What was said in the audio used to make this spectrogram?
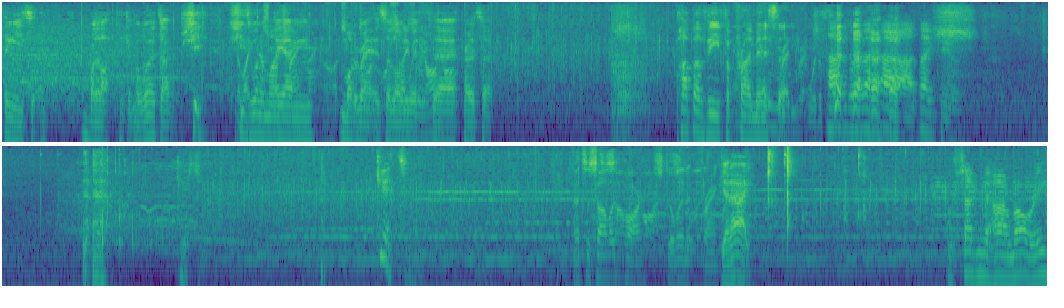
thingies. Uh, blah, I can't get my words out. She she's like one of my um Frank? It's a good moderators along with uh, Predator. Papa V for Prime Minister. ready for the ah, ah, thank you. Get it. Get it. That's a solid par. Still in it, Frank. G'day. I'm seven behind Rory.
